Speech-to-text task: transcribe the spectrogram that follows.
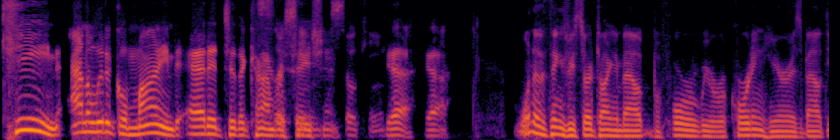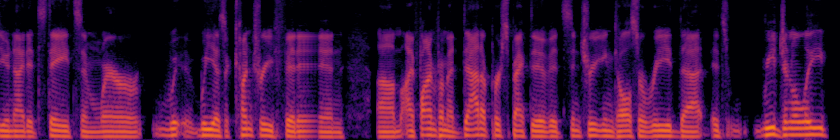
keen analytical mind added to the conversation. So keen. So keen. Yeah, yeah. One of the things we started talking about before we were recording here is about the United States and where we, we as a country fit in. Um, I find from a data perspective, it's intriguing to also read that it's regionally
